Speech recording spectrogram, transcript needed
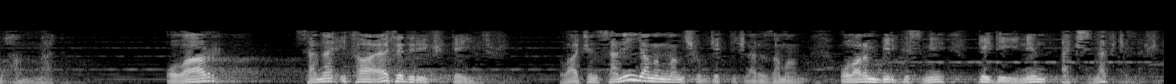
Muhammed, onlar sənə itaət edirik deyir. Lakin sənin yanından çıxıb getdikləri zaman onların bir qismi dediyinin əksinə fikirləşir.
